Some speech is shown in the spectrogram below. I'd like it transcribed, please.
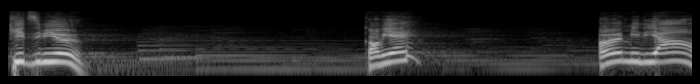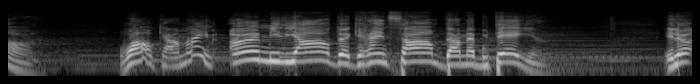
Qui dit mieux? Combien? Un milliard. Wow, quand même. Un milliard de grains de sable dans ma bouteille. Et là,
